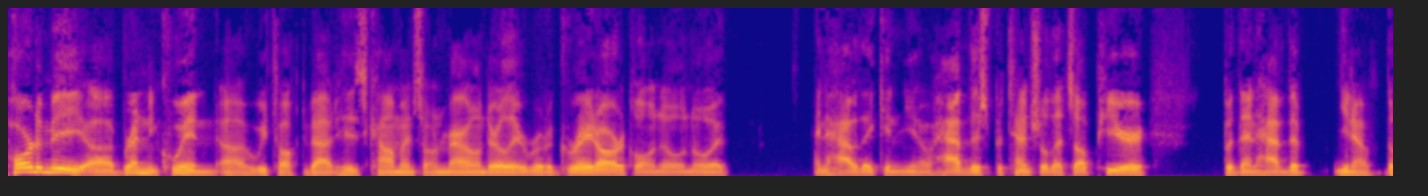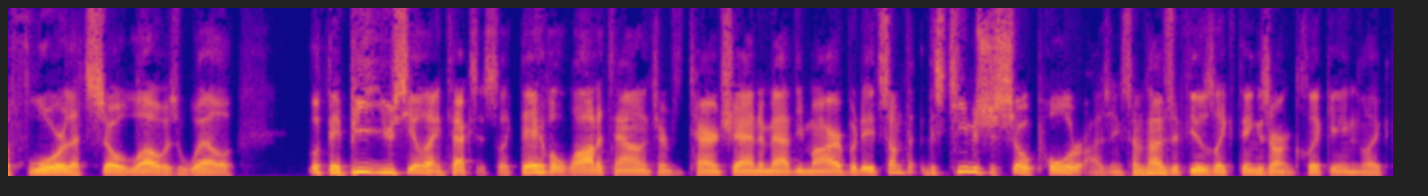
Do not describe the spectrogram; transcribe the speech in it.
part of me, uh, Brendan Quinn, uh, who we talked about his comments on Maryland earlier, wrote a great article on Illinois and how they can, you know, have this potential that's up here, but then have the, you know, the floor that's so low as well. Look, they beat UCLA in Texas. Like they have a lot of talent in terms of Terrence Shannon, and Matthew Mayer, but it's something. This team is just so polarizing. Sometimes it feels like things aren't clicking. Like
